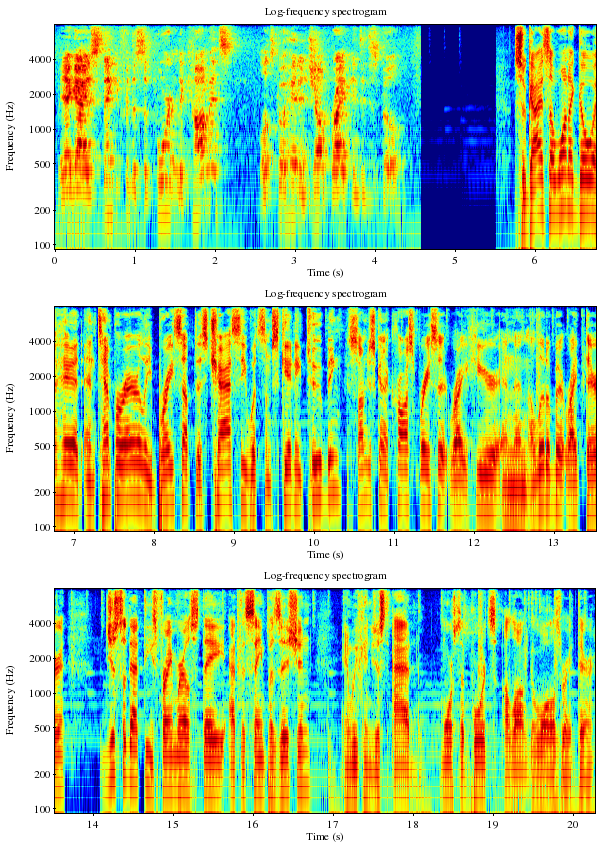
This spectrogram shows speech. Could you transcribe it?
But yeah guys, thank you for the support in the comments. Let's go ahead and jump right into this build. So guys, I want to go ahead and temporarily brace up this chassis with some skinny tubing. So I'm just going to cross brace it right here and then a little bit right there. Just so that these frame rails stay at the same position and we can just add more supports along the walls right there.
